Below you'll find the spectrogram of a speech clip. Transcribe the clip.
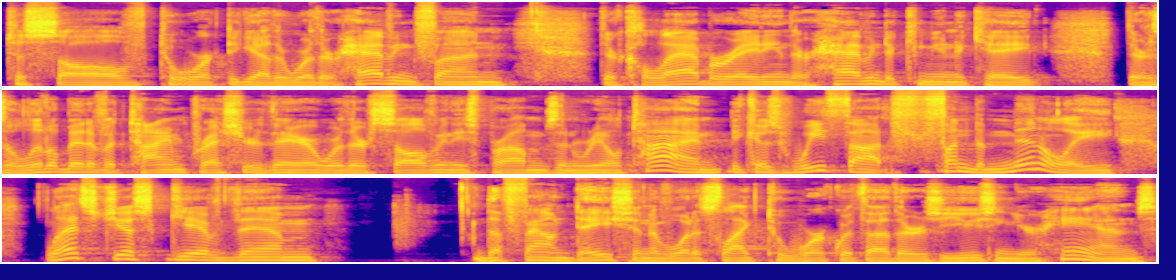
to solve, to work together where they're having fun, they're collaborating, they're having to communicate. There's a little bit of a time pressure there where they're solving these problems in real time because we thought fundamentally, let's just give them the foundation of what it's like to work with others using your hands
